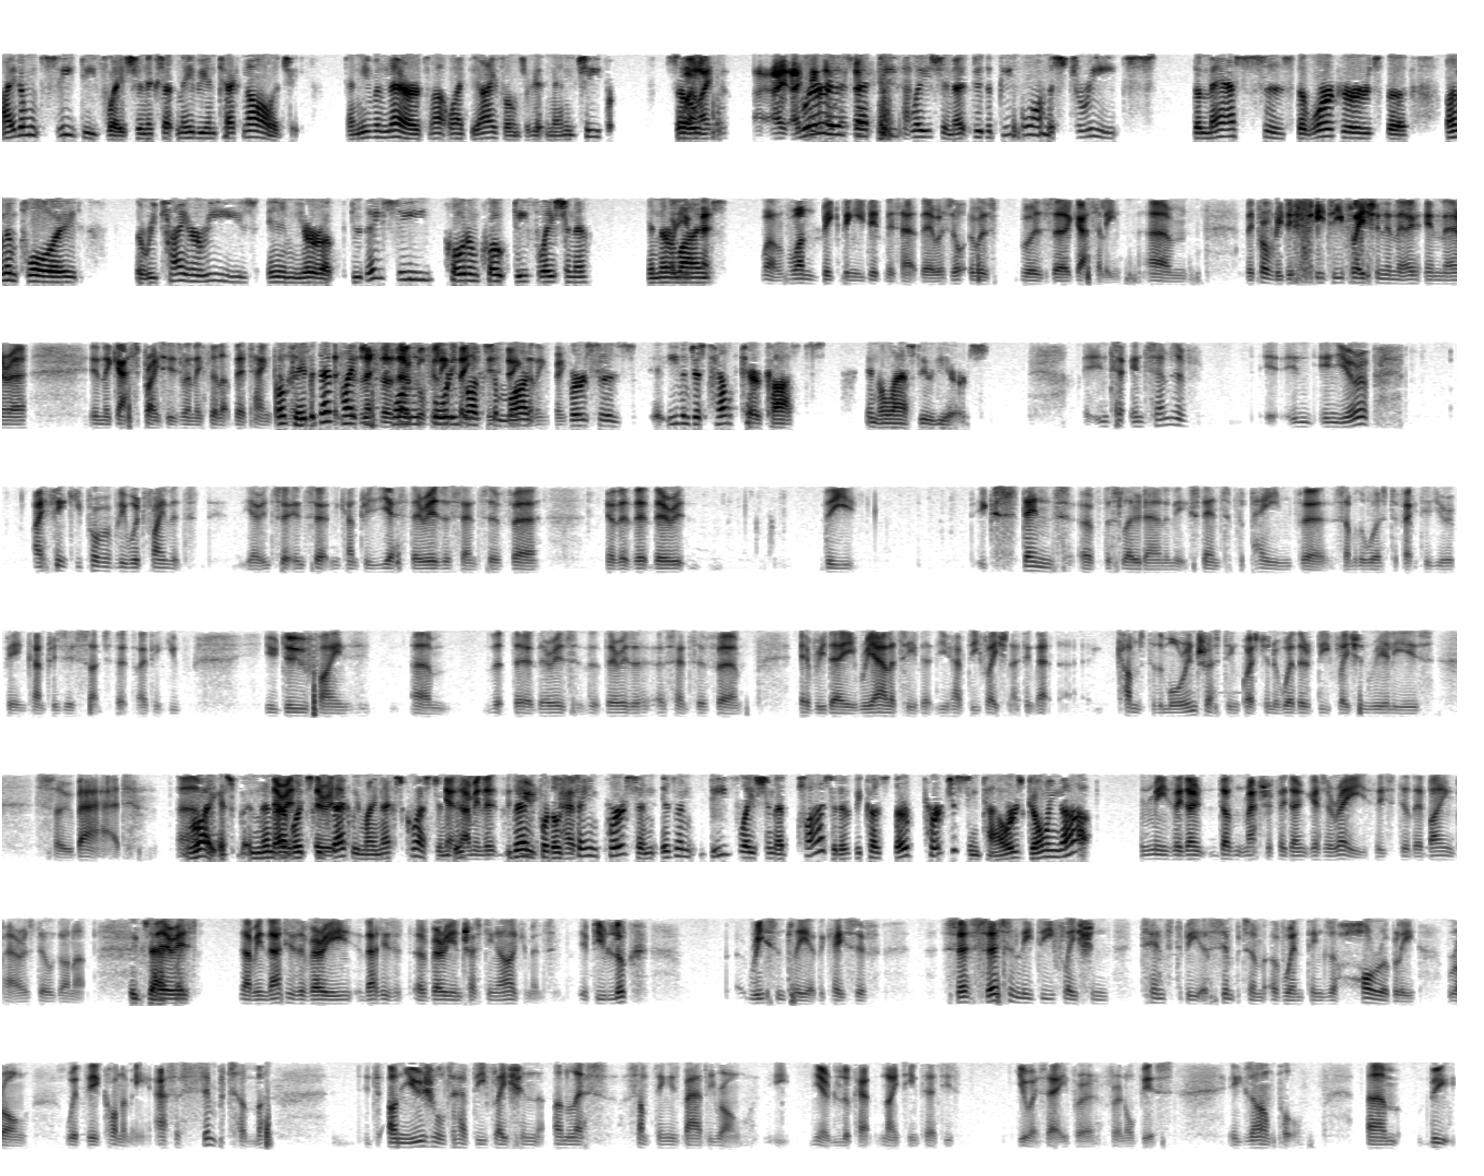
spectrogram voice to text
I don't see deflation except maybe in technology. And even there, it's not like the iPhones are getting any cheaper. So well, I, I, I where is that deflation? Uh, do the people on the streets, the masses, the workers, the unemployed, the retirees in Europe, do they see quote unquote deflation in their well, lives? well, one big thing you did miss out there was was was uh, gasoline. Um, they probably do see deflation in their in their uh, in the gas prices when they fill up their tank. Okay, unless, but that might be 20, 40 bucks a month versus even just healthcare costs in the last few years. In, t- in terms of in in Europe, I think you probably would find that you know, in, in certain countries, yes, there is a sense of, uh, you know, that, that there, the extent of the slowdown and the extent of the pain for some of the worst affected European countries is such that I think you you do find um, that there there is that there is a, a sense of um, everyday reality that you have deflation. I think that comes to the more interesting question of whether deflation really is so bad. Um, right, and then that was exactly is, my next question. Yeah, I mean, the, then for the have, same person, isn't deflation a positive because their purchasing power is going up? It means they don't. Doesn't matter if they don't get a raise; they still their buying power has still gone up. Exactly. There is, I mean, that is a very that is a very interesting argument. If you look recently at the case of certainly deflation tends to be a symptom of when things are horribly wrong with the economy. As a symptom, it's unusual to have deflation unless something is badly wrong. You know, look at 1930s USA for for an obvious example. Um,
